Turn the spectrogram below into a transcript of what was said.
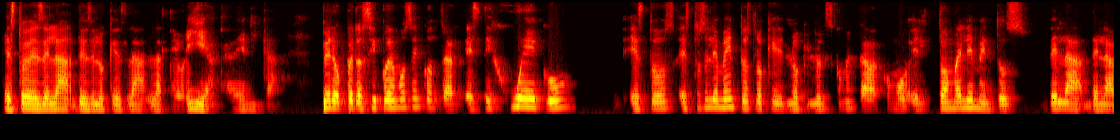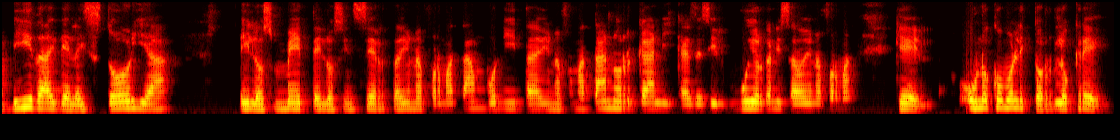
Esto desde, la, desde lo que es la, la teoría académica. Pero, pero sí podemos encontrar este juego, estos, estos elementos, lo que, lo que les comentaba, como él toma elementos de la, de la vida y de la historia y los mete, los inserta de una forma tan bonita, de una forma tan orgánica, es decir, muy organizado de una forma que uno como lector lo cree,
